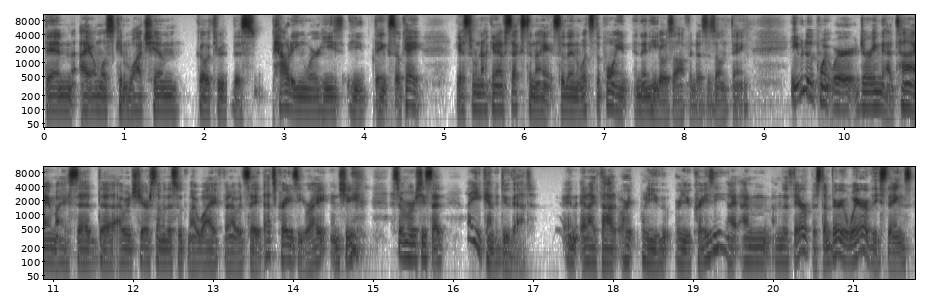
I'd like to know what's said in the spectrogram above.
then I almost can watch him go through this pouting where he's, he thinks, okay, guess we're not going to have sex tonight. So then what's the point? And then he goes off and does his own thing. Even to the point where during that time, I said, uh, I would share some of this with my wife and I would say, that's crazy, right? And she, so I remember she said, oh, you kind of do that. And, and I thought, are, what are you, are you crazy? I, I'm, I'm the therapist. I'm very aware of these things.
